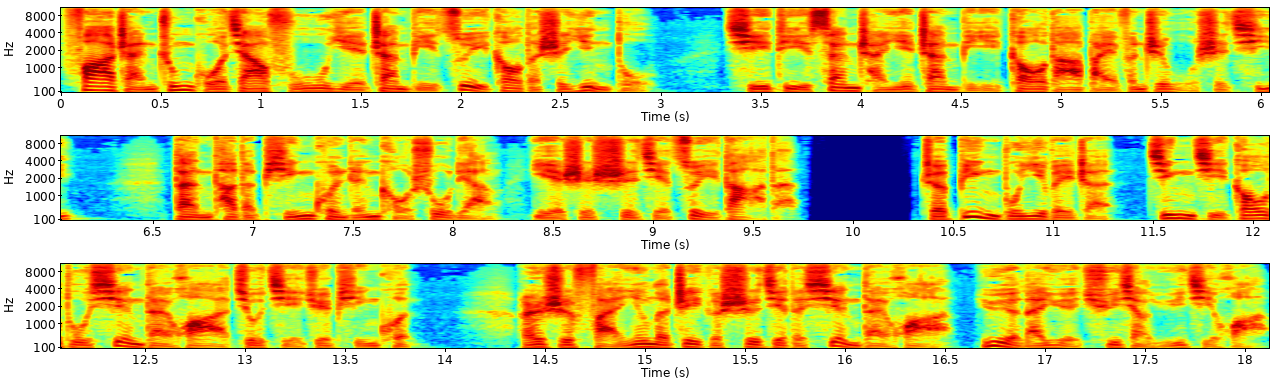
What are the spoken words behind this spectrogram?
发展中国家服务业占比最高的是印度，其第三产业占比高达百分之五十七。但它的贫困人口数量也是世界最大的，这并不意味着经济高度现代化就解决贫困，而是反映了这个世界的现代化越来越趋向于极化，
